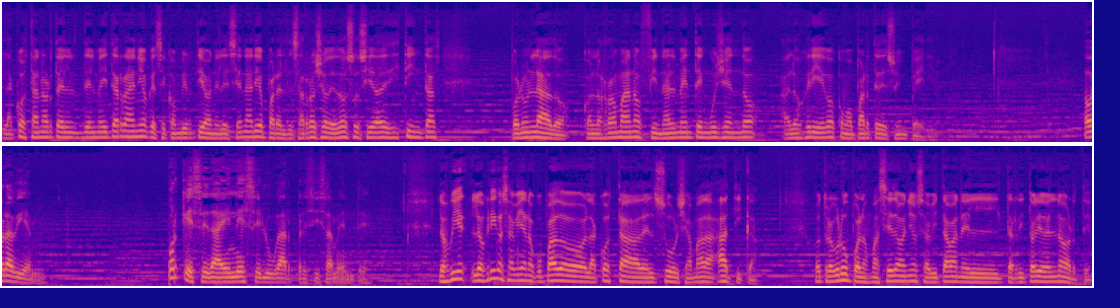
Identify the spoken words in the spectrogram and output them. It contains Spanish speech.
la costa norte del, Mediterráneo, que se convirtió en el escenario para el desarrollo de dos sociedades distintas, por un lado, con los romanos finalmente engullendo a los griegos como parte de su imperio. Ahora bien, ¿por qué se da en ese lugar precisamente? Los, los griegos habían ocupado la costa del sur llamada Ática, otro grupo, los macedonios, habitaban el territorio del norte.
